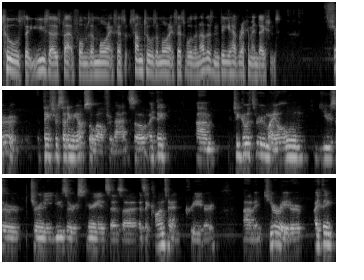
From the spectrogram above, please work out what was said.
tools that use those platforms are more accessible? Some tools are more accessible than others, and do you have recommendations? Sure. Thanks for setting me up so well for that. So I think um, to go through my own user journey, user experience as a, as a content creator um, and curator, I think,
